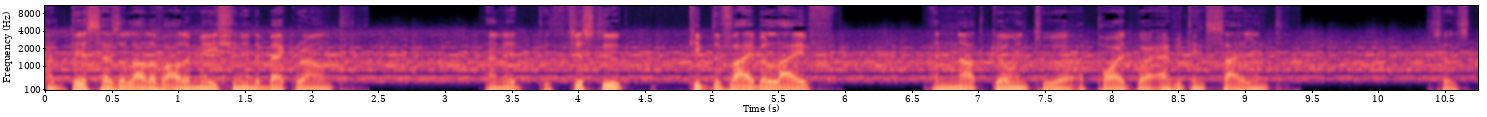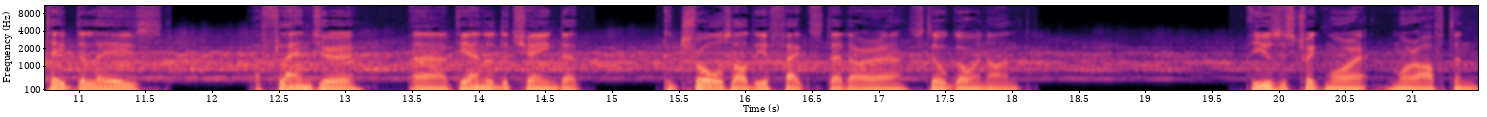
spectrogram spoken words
Uh, this has a lot of automation in the background, and it, it's just to keep the vibe alive and not go into a, a part where everything's silent. So it's tape delays, a flanger uh, at the end of the chain that controls all the effects that are uh, still going on. I use this trick more more often.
